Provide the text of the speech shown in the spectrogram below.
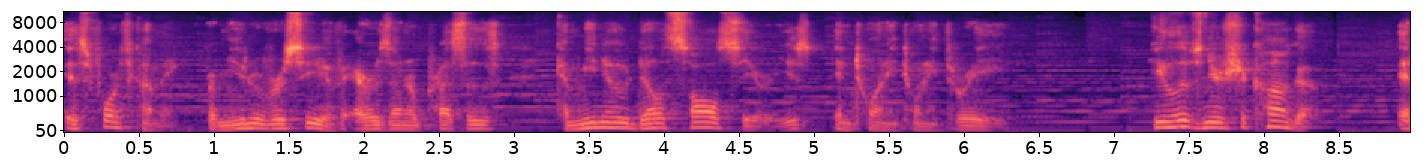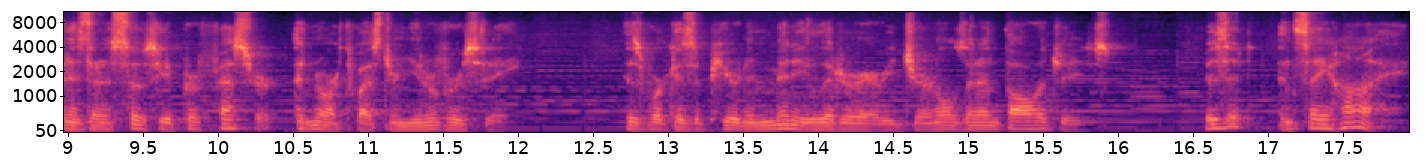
is forthcoming from University of Arizona Press's Camino del Sol series in 2023. He lives near Chicago and is an associate professor at Northwestern University. His work has appeared in many literary journals and anthologies. Visit and say hi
